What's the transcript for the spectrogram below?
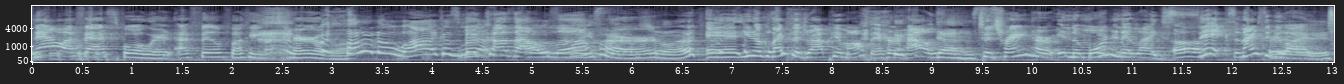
Now I fast forward, I feel fucking terrible. I don't know why, because Because I, love her, Sure. and you know, because I used to drop him off at her house Yes. to train her in the morning at like Oh. six, and I used to be like,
